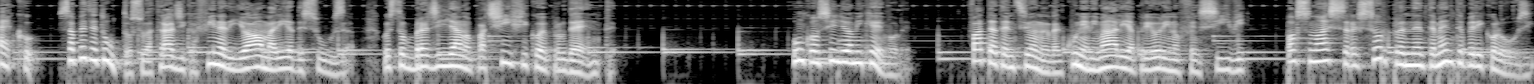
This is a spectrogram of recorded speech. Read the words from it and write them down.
Ecco, sapete tutto sulla tragica fine di João Maria de Sousa, questo brasiliano pacifico e prudente. Un consiglio amichevole. Fate attenzione ad alcuni animali a priori inoffensivi, possono essere sorprendentemente pericolosi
